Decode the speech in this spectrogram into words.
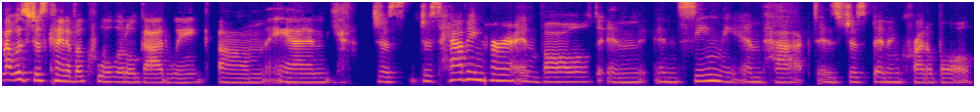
that was just kind of a cool little God wink. Um, and yeah, just just having her involved and and seeing the impact has just been incredible.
